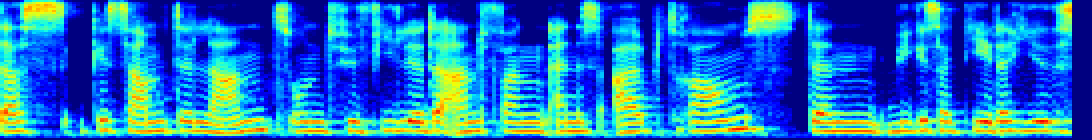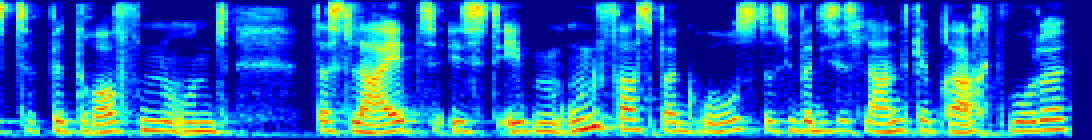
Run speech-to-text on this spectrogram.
das gesamte Land und für viele der Anfang eines Albtraums. Denn wie gesagt, jeder hier ist betroffen und das Leid ist eben unfassbar groß, das über dieses Land gebracht wurde,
